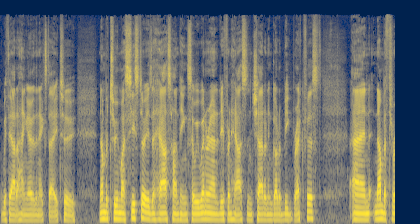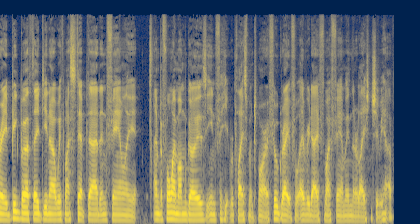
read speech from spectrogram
without a hangover the next day too. Number two, my sister is a house hunting, so we went around to different houses and chatted and got a big breakfast. And number three, big birthday dinner with my stepdad and family. And before my mum goes in for hip replacement tomorrow, I feel grateful every day for my family and the relationship we have.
